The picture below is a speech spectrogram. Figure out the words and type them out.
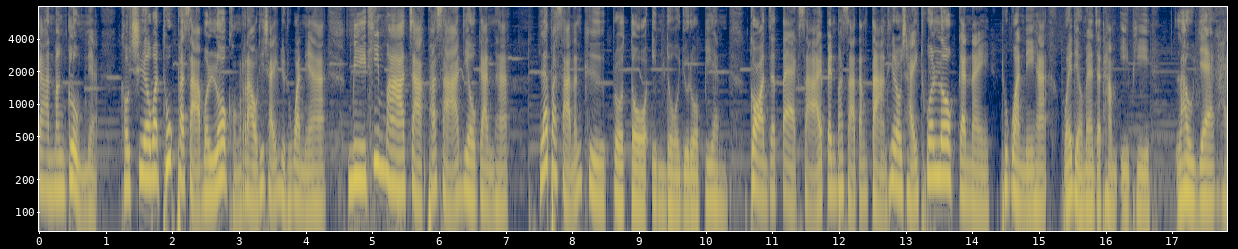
การบางกลุ่มเนี่ยเขาเชื่อว่าทุกภาษาบนโลกของเราที่ใช้อยู่ทุกวันนี้ฮะมีที่มาจากภาษาเดียวกันฮะและภาษานั้นคือ Proto-Indo-European ก่อนจะแตกสายเป็นภาษาต่างๆ ที่เราใช้ทั่วโลกกันในทุกวันนี้ฮะ ไว้เดี๋ยวแมนจะทำ EP เล่าแยกให้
